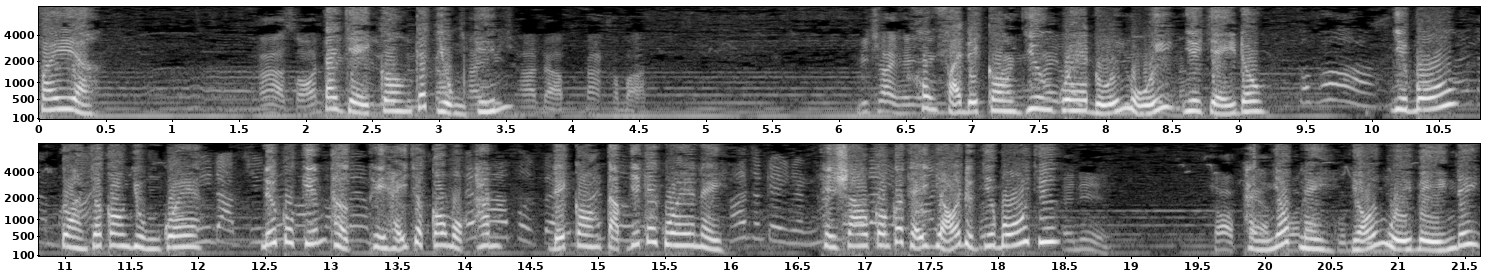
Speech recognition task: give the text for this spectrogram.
Vay à? Ta dạy con cách dùng kiếm. Không phải để con dương que đuổi mũi như vậy đâu. Vì bố toàn cho con dùng que. Nếu có kiếm thật thì hãy cho con một thanh Để con tập với cái que này. Thì sao con có thể giỏi được như bố chứ? Thằng nhóc này giỏi ngụy biện đi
